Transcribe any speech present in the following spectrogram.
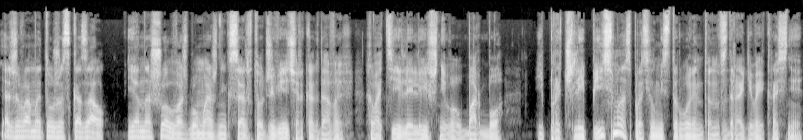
Я же вам это уже сказал. Я нашел ваш бумажник, сэр, в тот же вечер, когда вы хватили лишнего у Барбо». «И прочли письма?» — спросил мистер Уоррингтон, вздрагивая и краснея.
